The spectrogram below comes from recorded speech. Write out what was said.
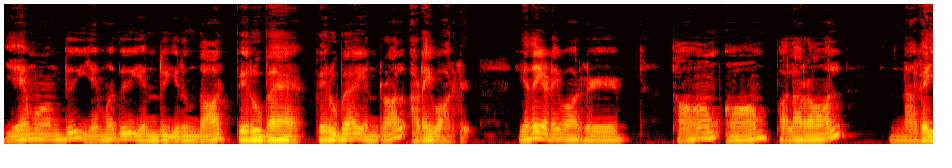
ஏமாந்து எமது என்று இருந்தார் பெருப பெருப என்றால் அடைவார்கள். எதை அடைவார்கள்? தாம் ஆம் பலரால் நகை.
